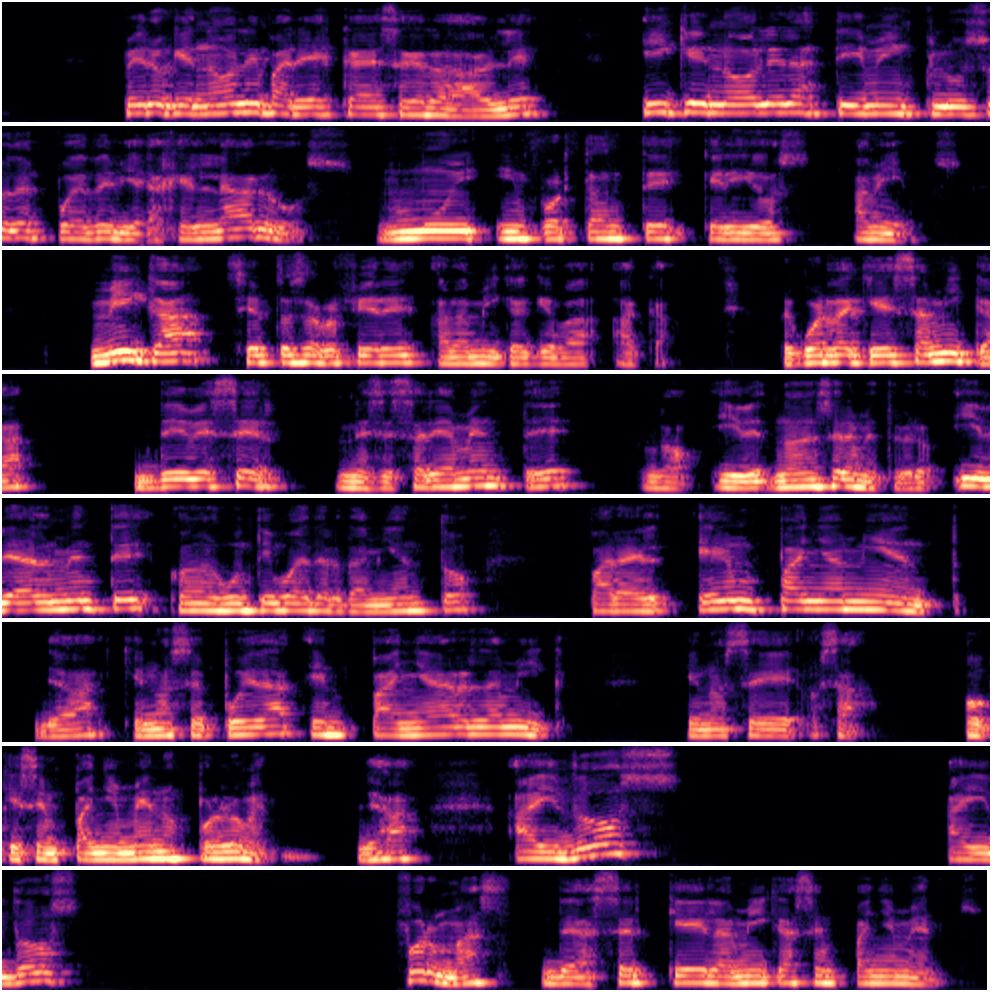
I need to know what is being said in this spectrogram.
pero que no le parezca desagradable y que no le lastime incluso después de viajes largos. Muy importante, queridos amigos. Mica, ¿cierto? Se refiere a la mica que va acá. Recuerda que esa mica debe ser necesariamente, no, no necesariamente, pero idealmente con algún tipo de tratamiento para el empañamiento, ¿ya? Que no se pueda empañar la mica, que no se, o sea, o que se empañe menos por lo menos, ¿ya? Hay dos, hay dos formas de hacer que la mica se empañe menos.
